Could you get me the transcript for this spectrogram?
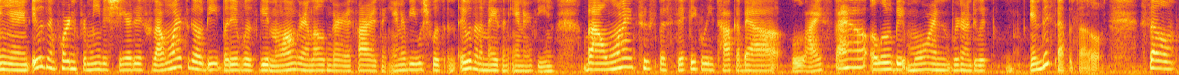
And it was important for me to share this because i wanted to go deep but it was getting longer and longer as far as the interview which was it was an amazing interview. But i wanted to specifically talk about lifestyle a little bit more and we're to do it in this episode. So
